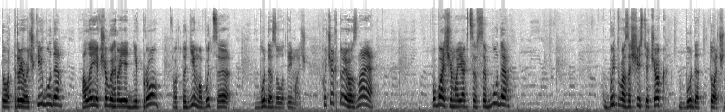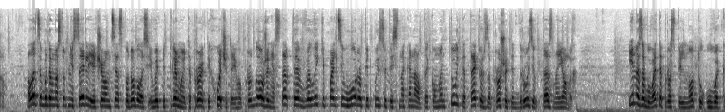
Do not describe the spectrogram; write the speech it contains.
то 3 очки буде. Але якщо виграє Дніпро, от тоді, мабуть, це буде золотий матч. Хоча хто його знає, побачимо, як це все буде. Битва за 6 очок буде точно. Але це буде в наступній серії. Якщо вам це сподобалось і ви підтримуєте проект і хочете його продовження, ставте великі пальці вгору, підписуйтесь на канал та коментуйте. Також запрошуйте друзів та знайомих. І не забувайте про спільноту УВК.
